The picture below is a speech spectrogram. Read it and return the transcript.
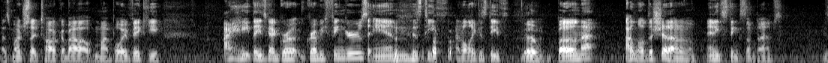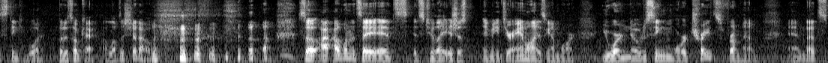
as much as I talk about my boy Vicky, I hate that he's got gr- grubby fingers and his teeth. I don't like his teeth. Damn. But other than that, I love the shit out of him. And he stinks sometimes. He's a stinky boy. But it's okay. I love the shit out of him. so I, I wouldn't say it's it's too late. It's just it means you're analyzing him more. You are noticing more traits from him. And that's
